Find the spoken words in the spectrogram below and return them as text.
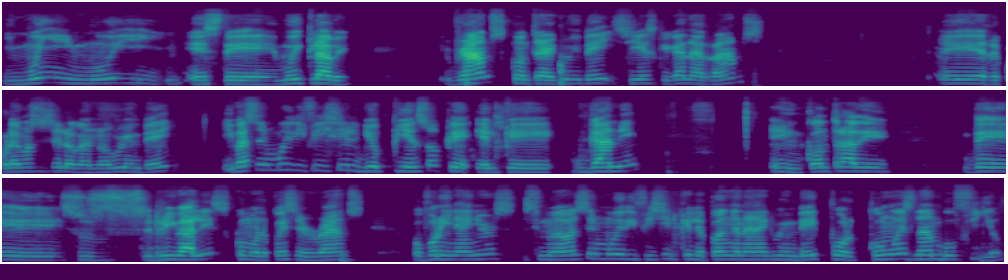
y muy, muy, este, muy clave. Rams contra Green Bay, si es que gana Rams, eh, recordemos que se lo ganó Green Bay, y va a ser muy difícil, yo pienso que el que gane en contra de, de sus rivales, como lo puede ser Rams o 49ers, se me va a ser muy difícil que le puedan ganar a Green Bay por cómo es Lambeau Field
